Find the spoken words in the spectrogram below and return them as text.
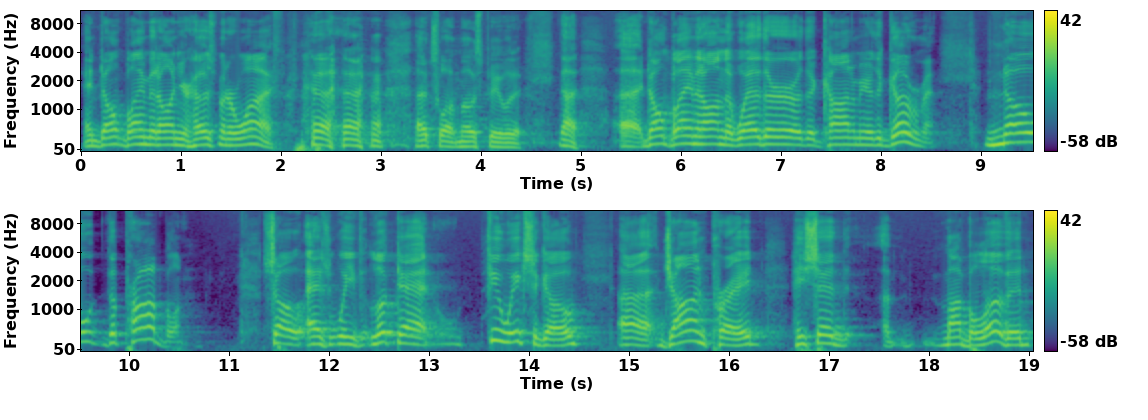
And don't blame it on your husband or wife. That's what most people do. Uh, uh, don't blame it on the weather or the economy or the government. Know the problem. So, as we've looked at a few weeks ago, uh, John prayed. He said, uh, My beloved,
